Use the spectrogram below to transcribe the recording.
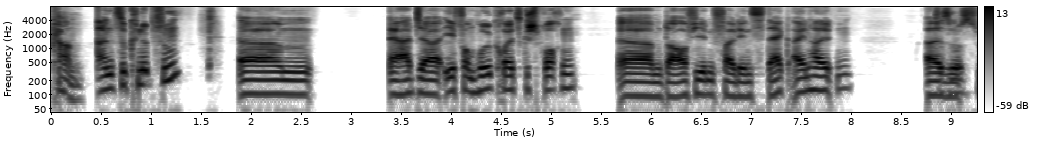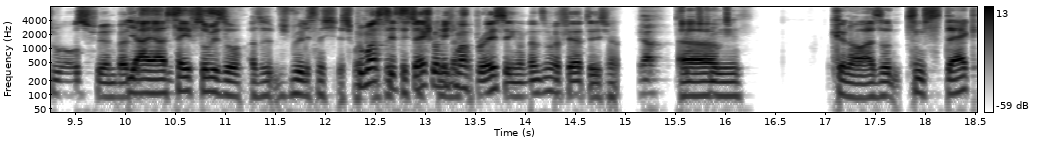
kann. anzuknüpfen. Ähm, er hat ja eh vom Hohlkreuz gesprochen. Ähm, da auf jeden Fall den Stack einhalten. Das Also, musst du ausführen. Weil ja, das ja, safe sowieso. Also, ich will das nicht. Ich Du machst jetzt Stack und ich mach Bracing und dann sind wir fertig. Ja. Ja. Ähm, genau, also zum Stack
